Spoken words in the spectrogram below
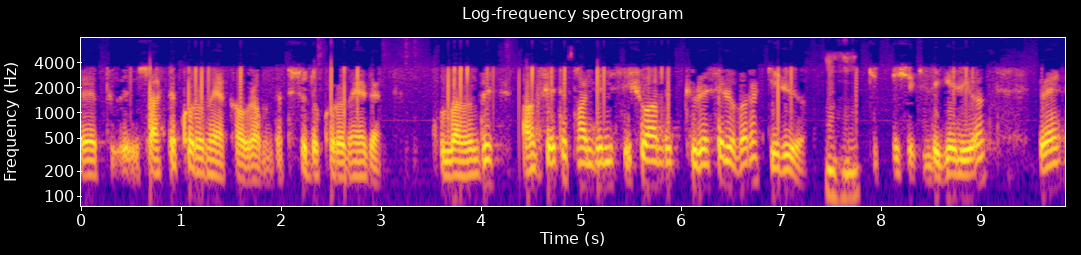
e, p- sahte koronaya kavramında, pseudo koronaya da kullanıldı. Anksiyete pandemisi şu anda küresel olarak geliyor. Hı hı. ciddi şekilde geliyor ve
